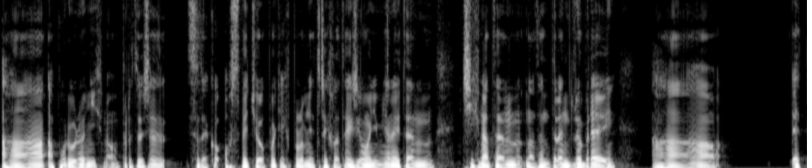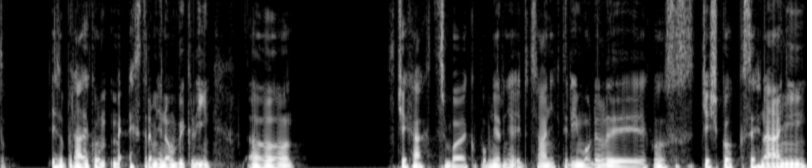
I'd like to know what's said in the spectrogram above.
a, a půjdou do nich, no, protože se to jako osvědčilo po těch podle mě třech letech, že oni měli ten čich na ten, na ten trend dobrý a je to, je to právě jako extrémně neobvyklý. Uh, v Čechách třeba jako poměrně i docela některé modely jako těžko k sehnání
